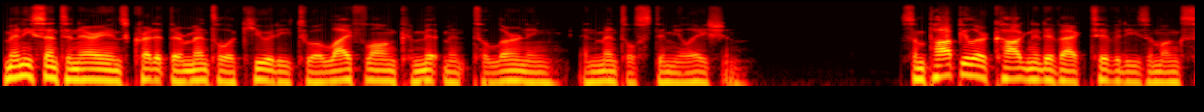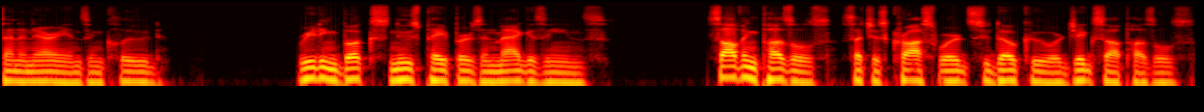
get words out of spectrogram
Many centenarians credit their mental acuity to a lifelong commitment to learning and mental stimulation. Some popular cognitive activities among centenarians include reading books, newspapers, and magazines, solving puzzles such as crosswords, Sudoku, or jigsaw puzzles,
